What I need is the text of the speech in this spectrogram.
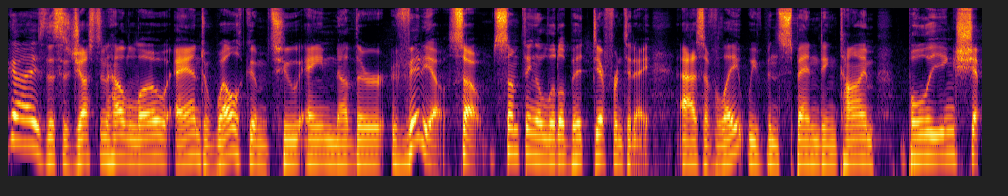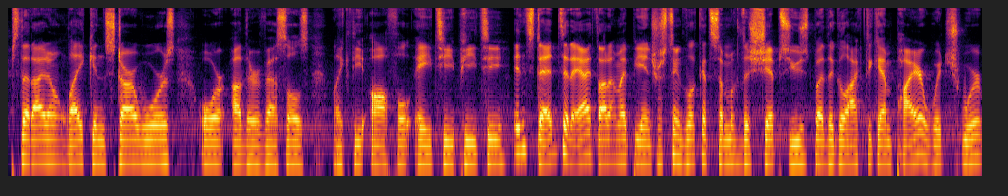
guys, this is Justin Hello and welcome to another video. So, something a little bit different today. As of late, we've been spending time bullying ships that I don't like in Star Wars or other vessels like the awful ATPT. Instead, today I thought it might be interesting to look at some of the ships used by the Galactic Empire which were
